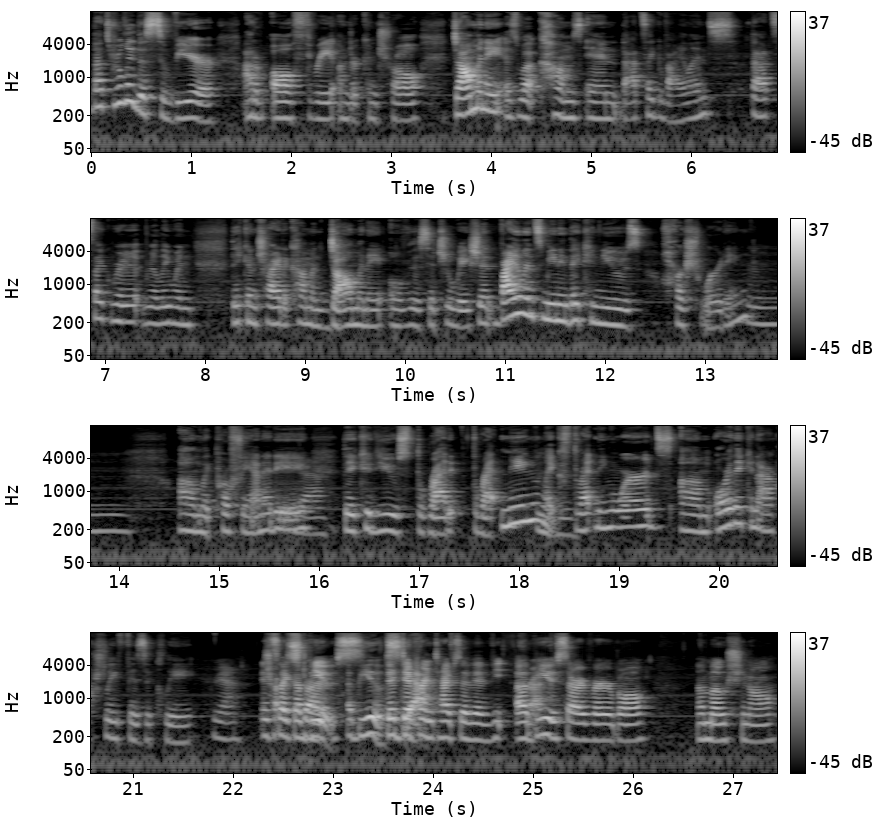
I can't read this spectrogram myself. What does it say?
that's really the severe out of all three under control. Dominate is what comes in, that's like violence. That's like re- really when they can try to come and dominate over the situation. Violence meaning they can use harsh wording. Mm. Um, like profanity. Yeah. They could use threat, threatening, mm-hmm. like threatening words, um, or they can actually physically. Yeah, it's like abuse. Abuse. The different yeah. types of ab- abuse are verbal, emotional,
